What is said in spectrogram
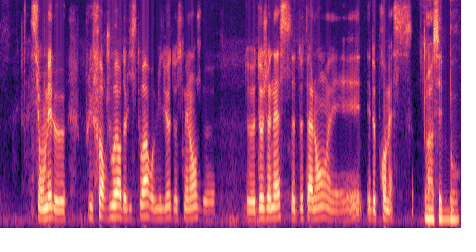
si on met le plus fort joueur de l'histoire au milieu de ce mélange de, de, jeunesse, de talent et, et de promesses. Ah, c'est beau.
